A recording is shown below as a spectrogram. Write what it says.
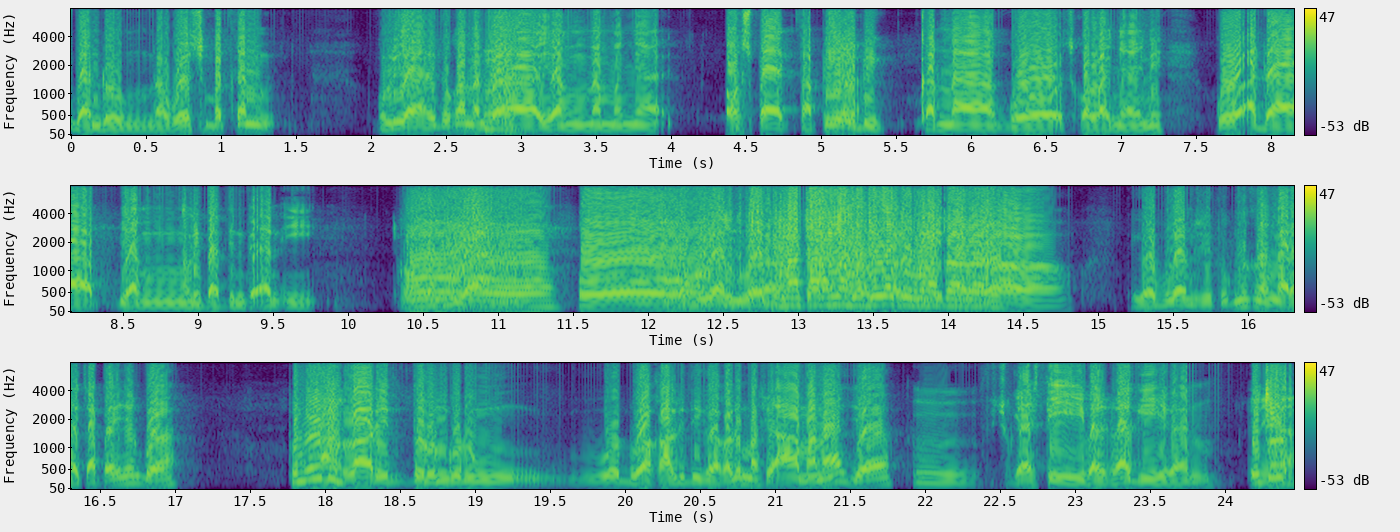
Bandung. Nah gue sempat kan kuliah itu kan ada yang namanya ospek, tapi lebih karena gue sekolahnya ini gue ada yang ngelibatin TNI. Tiga bulan. Oh, Tiga bulan gue. Penataran sama dia tuh, penataran. Oh, tiga bulan situ gue nggak ada capeknya gue. Bener tuh. Lari turun gunung gua dua kali tiga kali masih aman aja. Hmm. Sugesti balik lagi kan. Itu Iya,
